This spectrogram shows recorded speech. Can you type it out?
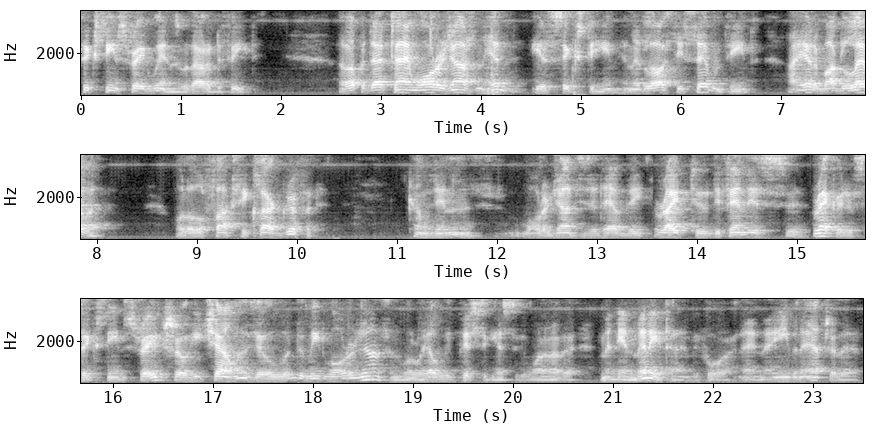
16 straight wins without a defeat. Now, up at that time, Walter Johnson had his 16 and had lost his 17th. I had about 11. Well, old Foxy Clark Griffith comes in and Walter Johnson should have the right to defend his uh, record of 16 straight, so he challenged Joe Wood to meet Walter Johnson. Well, hell, we pitched against one another many and many times before, and even after that.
